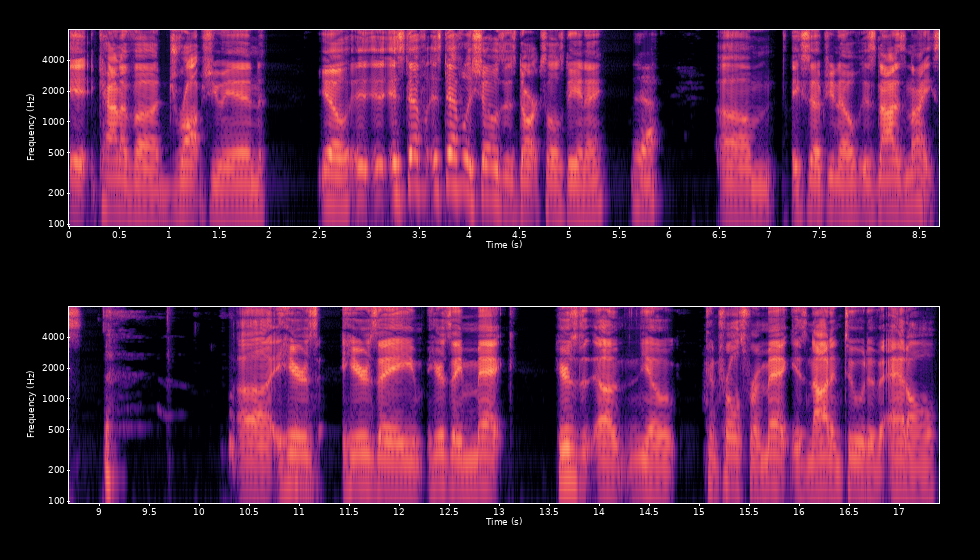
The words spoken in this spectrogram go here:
it kind of uh drops you in. You know, it, it- it's definitely it definitely shows its Dark Souls DNA Yeah. um, except you know it's not as nice. uh, here's here's a here's a mech. Here's the uh, you know controls for a mech is not intuitive at all.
